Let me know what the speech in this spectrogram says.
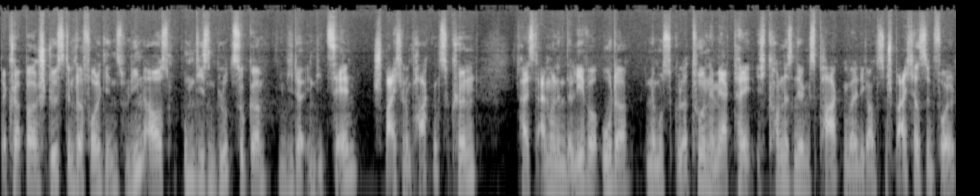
Der Körper stößt in der Folge Insulin aus, um diesen Blutzucker wieder in die Zellen speichern und parken zu können. Heißt einmal in der Leber oder in der Muskulatur und er merkt, hey, ich kann das nirgends parken, weil die ganzen Speicher sind voll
